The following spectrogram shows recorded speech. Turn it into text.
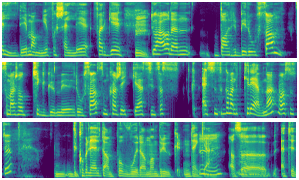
veldig mange forskjellige farger. Mm. Du har jo den Barbie-rosaen, som er sånn tyggegummirosa, som kanskje ikke jeg syns, jeg syns den kan være litt krevende. Hva syns du? Det kommer helt an på hvordan man bruker den, tenker jeg. Mm, altså, mm. Jeg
